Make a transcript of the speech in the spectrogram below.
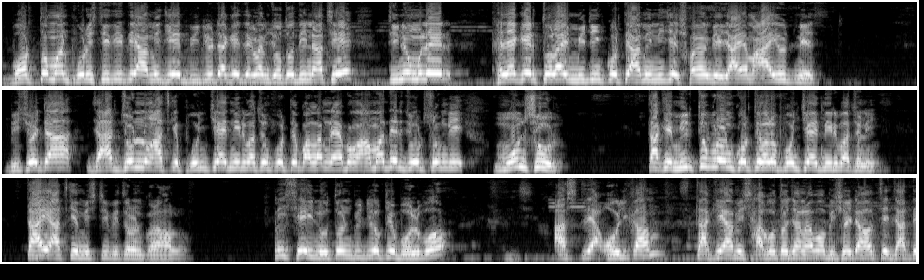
বর্তমান পরিস্থিতিতে আমি যে ভিডিওটাকে দেখলাম, যতদিন আছে, তৃণমূলের ফ্ল্যাগের তোলায় মিটিং করতে আমি নিজে স্বয়ং দিয়েছি আই এম আই উইটনেস বিষয়টা যার জন্য আজকে পঞ্চায়েত নির্বাচন করতে পারলাম না এবং আমাদের জোট সঙ্গী মনসুর, তাকে মৃত্যুবরণ করতে হলো পঞ্চায়েত নির্বাচনে। তাই আজকে মিষ্টি বিতরণ করা হলো। আমি সেই নতুন ভিডিওকে বলব। আসলে ওয়েলকাম। তাকে আমি স্বাগত জানাব। বিষয়টা হচ্ছে যাতে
